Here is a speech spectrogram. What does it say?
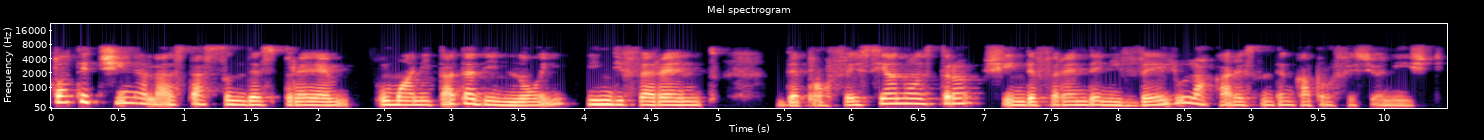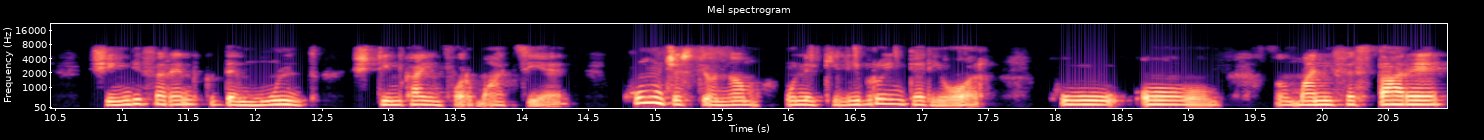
Toate cinele astea sunt despre umanitatea din noi, indiferent de profesia noastră și indiferent de nivelul la care suntem ca profesioniști și indiferent cât de mult știm ca informație, cum gestionăm un echilibru interior cu o manifestare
